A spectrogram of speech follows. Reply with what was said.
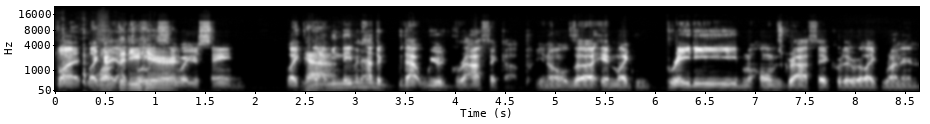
but like Well, I, I did you totally hear- see what you're saying. Like, Yeah. I mean, they even had the, that weird graphic up, you know, the him like Brady Mahomes graphic where they were like running.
